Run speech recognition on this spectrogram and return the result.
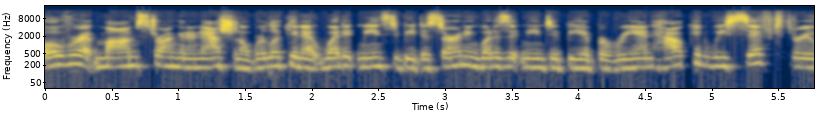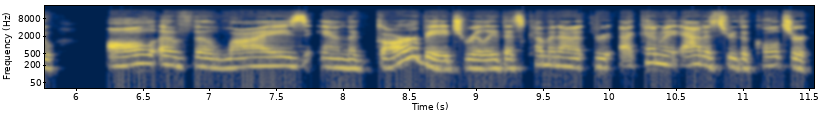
over at Mom Strong International. We're looking at what it means to be discerning. What does it mean to be a Berean? How can we sift through all of the lies and the garbage really that's coming at it through coming at us through the culture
